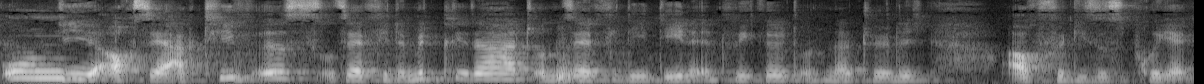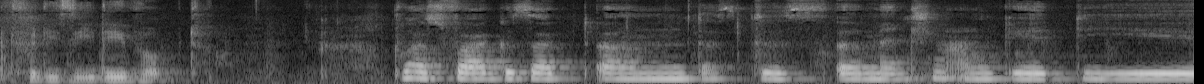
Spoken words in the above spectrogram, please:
Und die auch sehr aktiv ist, sehr viele Mitglieder hat und sehr viele Ideen entwickelt und natürlich auch für dieses Projekt, für diese Idee wirbt. Du hast vorher gesagt, ähm, dass das äh, Menschen angeht, die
